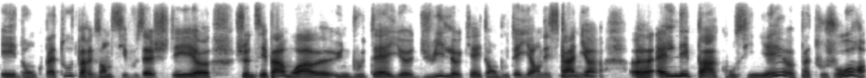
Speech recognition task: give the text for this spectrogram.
et donc pas toutes. Par exemple, si vous achetez, euh, je ne sais pas moi, une bouteille d'huile qui a été embouteillée en Espagne, elle n'est pas consignée, pas toujours.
